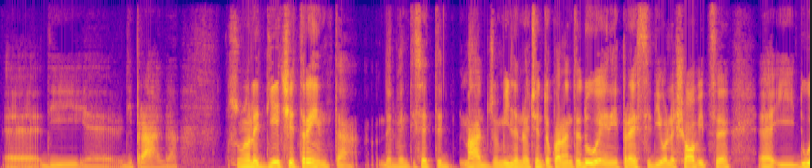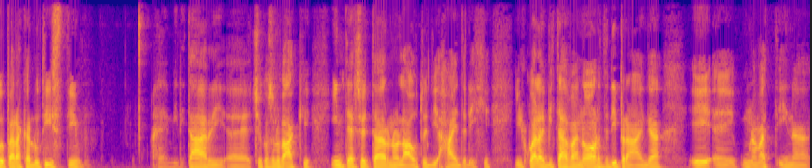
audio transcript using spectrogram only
eh, di, eh, di, Praga. Sono le 10.30 del 27 maggio 1942 e nei pressi di Oleszowice eh, i due paracadutisti eh, militari eh, cecoslovacchi intercettarono l'auto di Heydrich, il quale abitava a nord di Praga e eh, una mattina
